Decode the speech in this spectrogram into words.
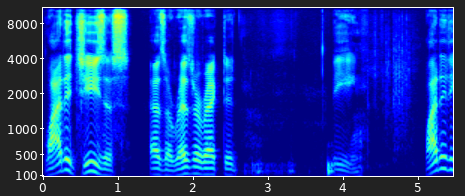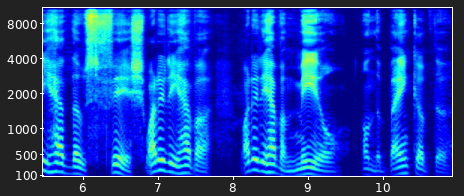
Why did Jesus, as a resurrected being, why did he have those fish? Why did he have a why did he have a meal on the bank of the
